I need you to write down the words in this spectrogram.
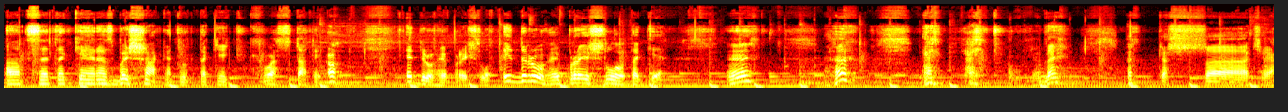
А це таке розбишака тут таке хвостатий. О! І друге прийшло, і друге прийшло таке. Е? Га? А, а? А, Кошаче.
